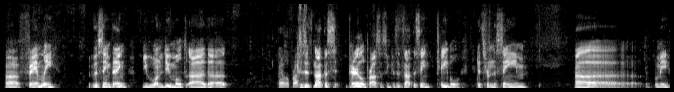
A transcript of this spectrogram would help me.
uh, family, the same thing. You want to do multi- uh, the parallel because processing? it's not the s- parallel processing because it's not the same table. It's from the same. Uh, let me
